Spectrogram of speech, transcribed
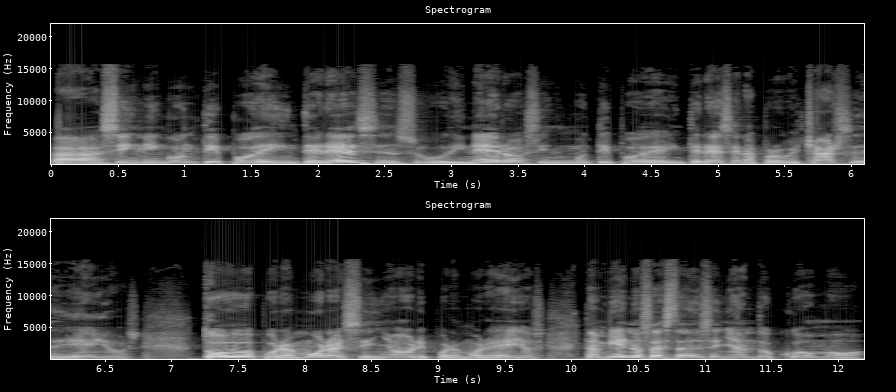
ah, sin ningún tipo de interés en su dinero, sin ningún tipo de interés en aprovecharse de ellos, todo por amor al Señor y por amor a ellos. También nos ha estado enseñando cómo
